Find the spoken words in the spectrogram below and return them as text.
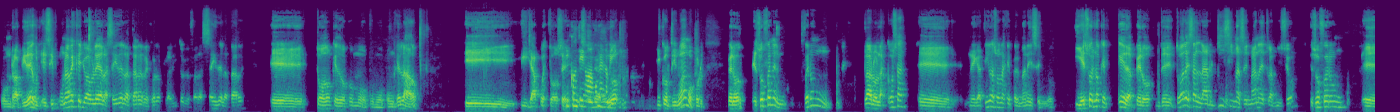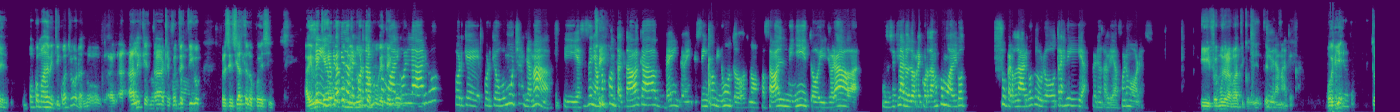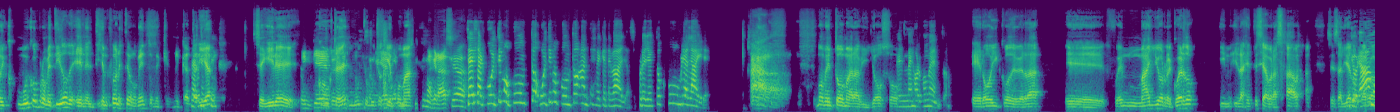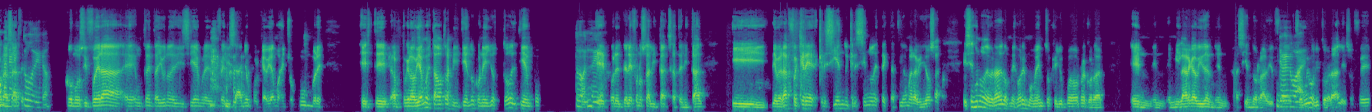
con rapidez. Es decir, una vez que yo hablé a las 6 de la tarde, recuerdo clarito que fue a las 6 de la tarde, eh, todo quedó como, como congelado y, y ya pues todo se... Y continuamos en lo mismo. Y continuamos, por, pero eso fue en el, fueron, claro, las cosas eh, negativas son las que permanecen, ¿no? Y eso es lo que queda, pero de toda esa larguísima semana de transmisión, eso fueron eh, un poco más de 24 horas, ¿no? Alex, que, está, que fue testigo presencial, te lo puede decir. A mí sí, me yo creo que lo recordamos como algo largo, porque, porque hubo muchas llamadas y ese señor nos contactaba cada 20, 25 minutos, nos pasaba el niñito y lloraba. Entonces, claro, lo recordamos como algo súper largo que duró tres días, pero en realidad fueron horas. Y fue muy dramático, evidentemente. Y dramático. Oye, estoy muy comprometido en el tiempo en este momento, me, me encantaría seguir eh, con ustedes mucho, mucho tiempo más. Muchísimas gracias. César, último punto, último punto antes de que te vayas. Proyecto Cumbre al aire. Ah, momento maravilloso. El mejor momento. Heroico, de verdad. Eh, fue en mayo, recuerdo, y, la gente se abrazaba, se salía los carros a abrazarse. En el estudio. Como si fuera eh, un 31 de diciembre, un feliz año, porque habíamos hecho cumbre este, ah, porque lo habíamos estado transmitiendo con ellos todo el tiempo eh, por el teléfono satelital y de verdad fue creciendo y creciendo una expectativa maravillosa. Ese es uno de verdad de los mejores momentos que yo puedo recordar en, en, mi larga vida en, haciendo radio. Fue, fue, muy bonito, ¿verdad? Eso fue,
